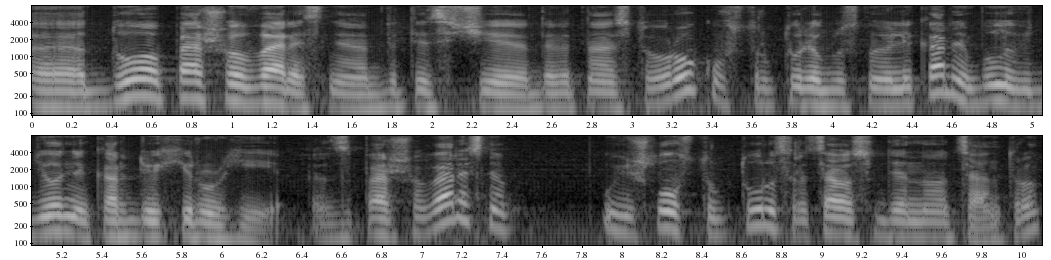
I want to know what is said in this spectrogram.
Е, До 1 вересня 2019 року в структурі обласної лікарні було відділення кардіохірургії. З 1 вересня увійшло в структуру серцево-судинного центру.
